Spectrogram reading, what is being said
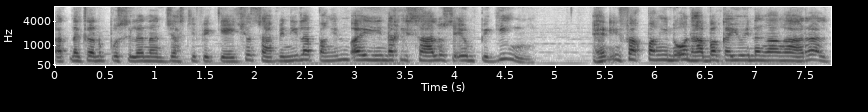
At nagkaroon po sila ng justification. Sabi nila, Panginoon, ay nakisalo sa iyong piging. And in fact, Panginoon, habang kayo ay nangangaral,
